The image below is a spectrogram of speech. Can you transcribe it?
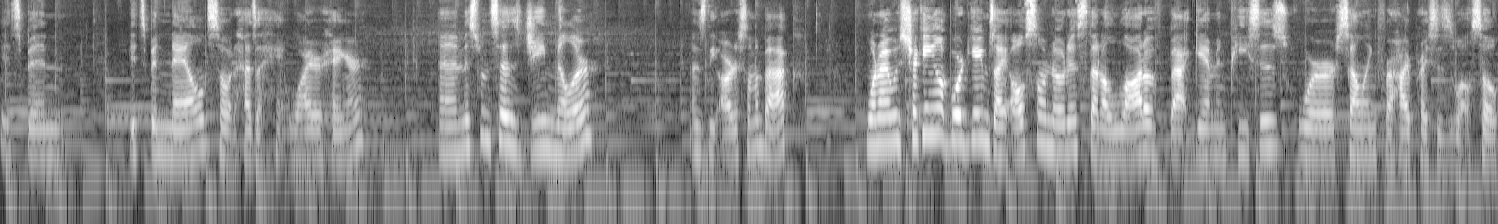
It's been it's been nailed, so it has a ha wire hanger. And this one says G Miller as the artist on the back. When I was checking out board games, I also noticed that a lot of backgammon pieces were selling for high prices as well. So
